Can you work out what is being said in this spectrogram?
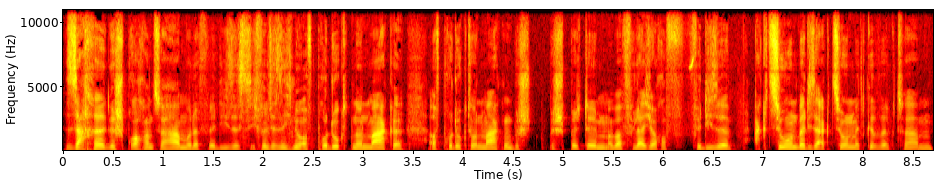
Sache gesprochen zu haben oder für dieses, ich will jetzt nicht nur auf Produkten und Marke, auf Produkte und Marken bestimmen, aber vielleicht auch auf, für diese Aktion, bei dieser Aktion mitgewirkt zu haben?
